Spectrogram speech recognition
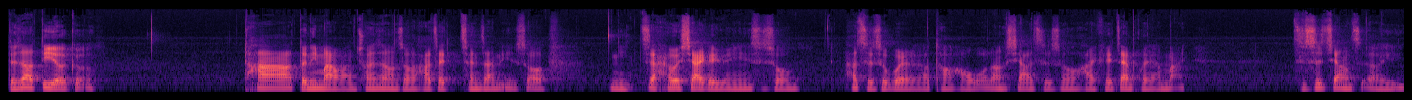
等到第二个，他等你买完穿上之后，他在称赞你的时候，你这还会下一个原因是说，他只是为了要讨好我，让下次的时候还可以再回来买。只是这样子而已，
